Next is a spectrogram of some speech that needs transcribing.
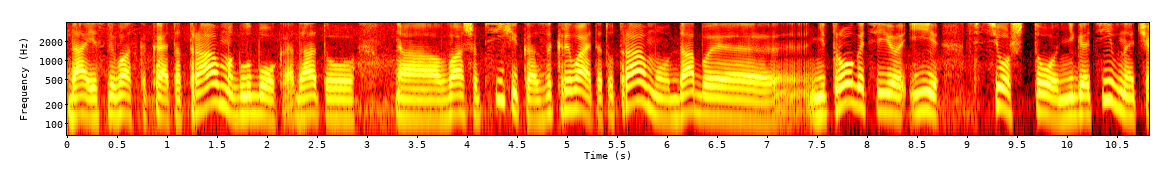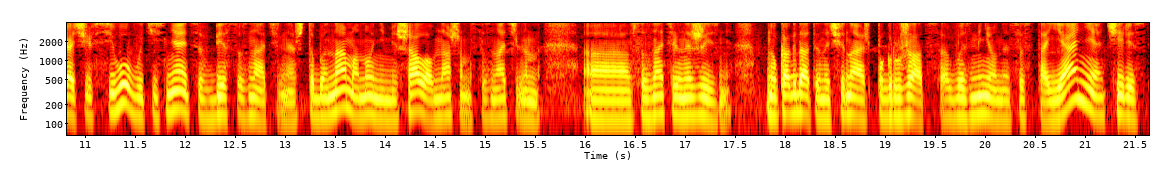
Да, если у вас какая-то травма глубокая, да, то ваша психика закрывает эту травму, дабы не трогать ее, и все, что негативное, чаще всего вытесняется в бессознательное, чтобы нам оно не мешало в нашем сознательном, а, в сознательной жизни. Но когда ты начинаешь погружаться в измененное состояние через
